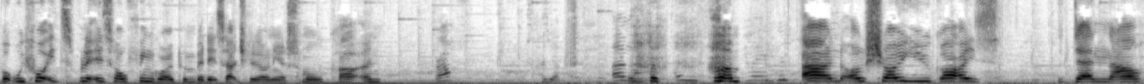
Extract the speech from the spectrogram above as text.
but we thought he'd split his whole finger open, but it's actually only a small cut. And Ralph? Um, um, and I'll show you guys the den now.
